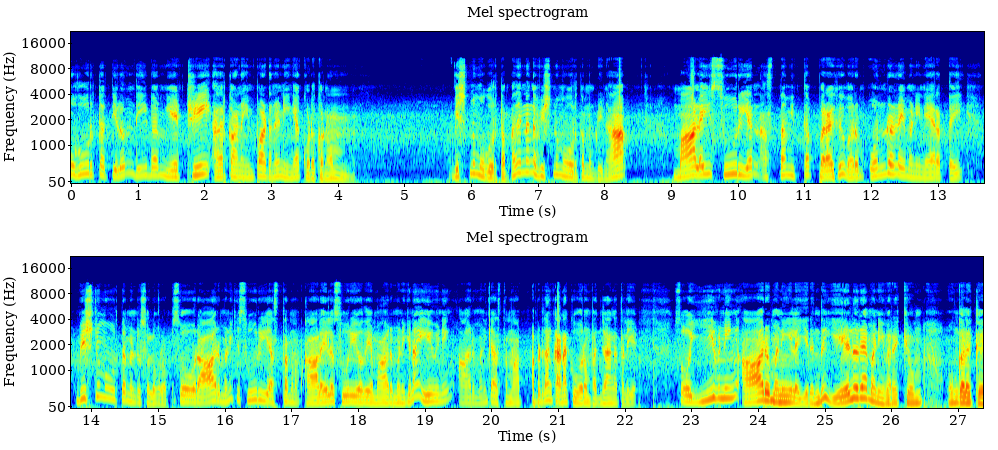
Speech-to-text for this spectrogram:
முகூர்த்தத்திலும் தீபம் ஏற்றி அதற்கான இம்பார்ட்டனை நீங்கள் கொடுக்கணும். விஷ்ணு முகூர்த்தம். அது என்னங்க விஷ்ணு முகூர்த்தம் அப்படின்னா மாலை சூரியன் அஸ்தமித்த பிறகு வரும் ஒன்றரை மணி நேரத்தை விஷ்ணு முகூர்த்தம் என்று சொல்லுகிறோம். ஸோ ஒரு ஆறு மணிக்கு சூரிய அஸ்தமனம். காலையில் சூரியோதயம் ஆறு மணிக்குனா ஈவினிங் ஆறு மணிக்கு அஸ்தமனம். அப்படி தான் கணக்கு வரும் பஞ்சாங்கத்திலேயே. ஸோ ஈவினிங் ஆறு மணியில் இருந்து ஏழரை மணி வரைக்கும் உங்களுக்கு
